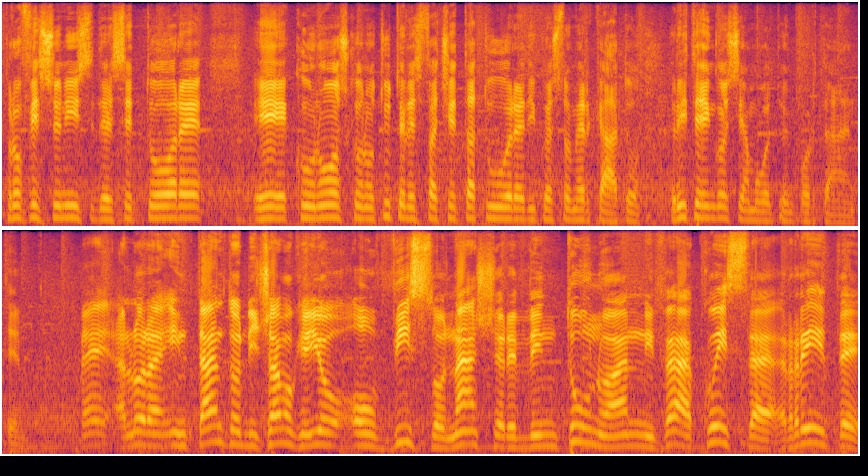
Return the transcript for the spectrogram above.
professionisti del settore e conoscono tutte le sfaccettature di questo mercato. Ritengo sia molto importante. Beh, allora intanto diciamo che io ho visto nascere 21 anni fa questa rete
